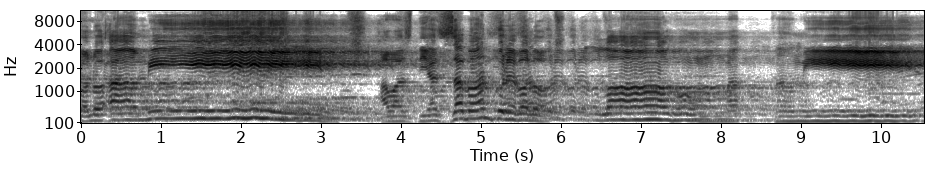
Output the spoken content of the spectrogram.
বলো আমি আওয়াজ দিয়া জবান করে বলো আল্লাহুম্মা আমিন।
